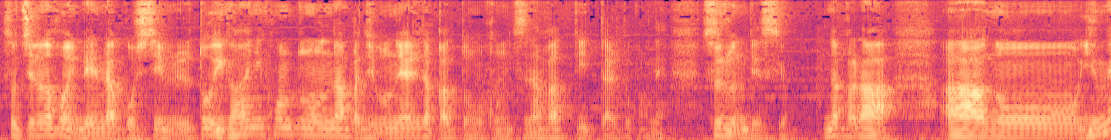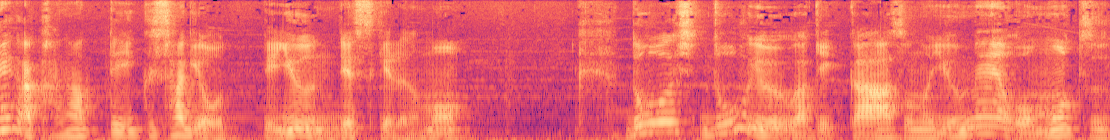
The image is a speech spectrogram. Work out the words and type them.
そちらの方に連絡をしてみると、意外に本当のなんか自分のやりたかったことに繋がっていったりとかね、するんですよ。だから、あの、夢が叶っていく作業って言うんですけれども、どうし、どういうわけか、その夢を持つ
